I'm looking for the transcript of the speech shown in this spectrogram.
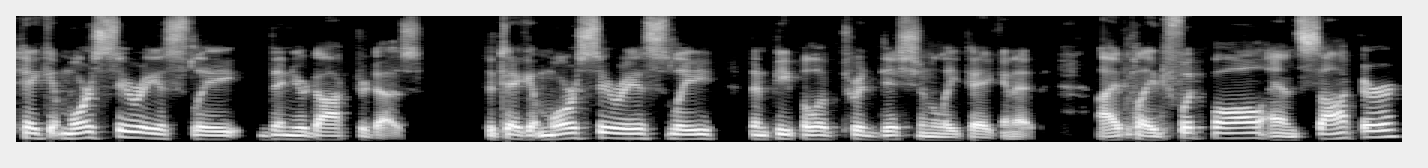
take it more seriously than your doctor does to take it more seriously than people have traditionally taken it. I played football and soccer.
